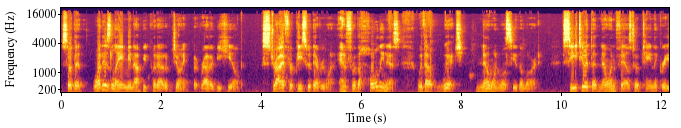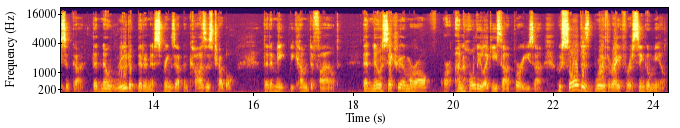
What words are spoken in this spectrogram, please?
so that what is lame may not be put out of joint, but rather be healed. Strive for peace with everyone, and for the holiness without which no one will see the Lord. See to it that no one fails to obtain the grace of God, that no root of bitterness springs up and causes trouble, that it may become defiled, that no sexually immoral or unholy like Esau, or Esau, who sold his birthright for a single meal.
